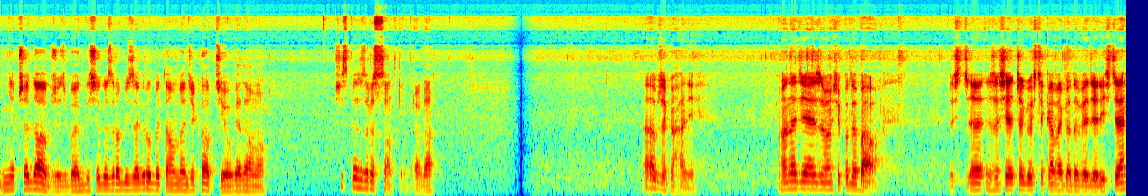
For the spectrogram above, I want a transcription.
nie przedobrzyć, bo gdy się go zrobi za gruby, to on będzie kopcił, wiadomo. Wszystko z rozsądkiem, prawda? Dobrze, kochani. Mam nadzieję, że Wam się podobało. Żeście, że się czegoś ciekawego dowiedzieliście.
